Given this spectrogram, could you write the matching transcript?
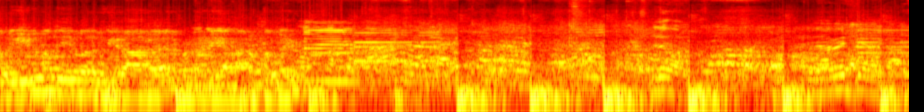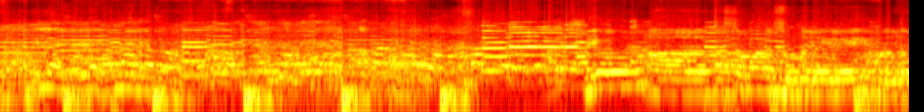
ஒரு இருபது இருபது பேராக உடனடியாக அனுப்புங்கள். மிகவும் கஷ்டமான சூழ்நிலையிலே குழந்தை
